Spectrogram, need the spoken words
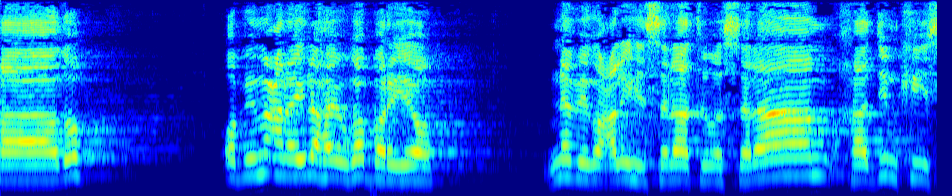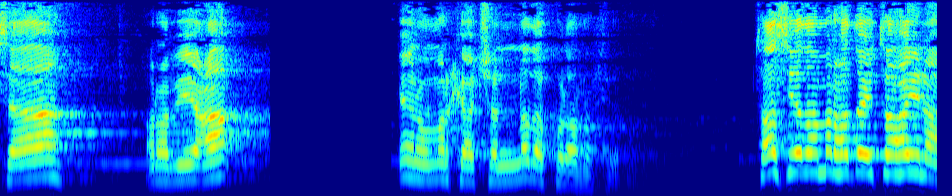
qaado oo bimacnaa ilaahay uga baryo. Nebigu calayhi salaatu wasalaam khaadimkiisa rabiica inuu markaa jannada kula rafiiqo taas yadaa mar hadday tahayna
